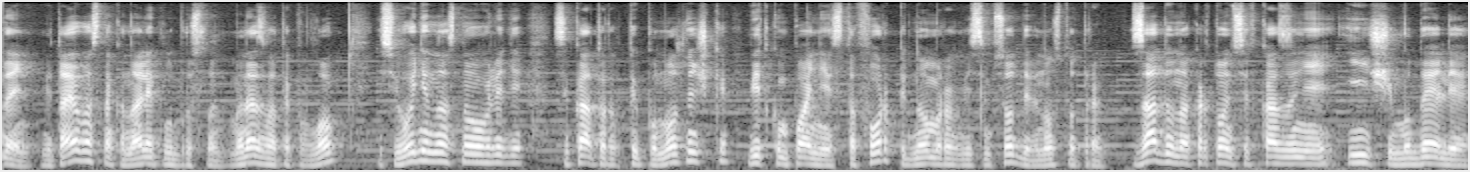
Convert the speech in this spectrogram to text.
день, вітаю вас на каналі Клуб Руслин. Мене звати Павло, і сьогодні в нас на огляді секатор типу ножнички від компанії Stafor під номером 893. Ззаду на картонці вказані інші моделі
